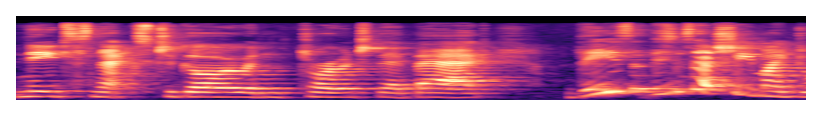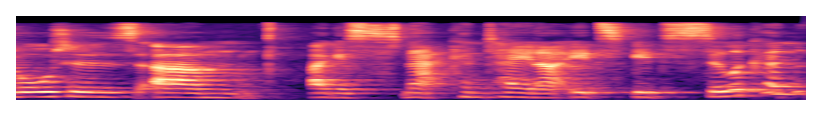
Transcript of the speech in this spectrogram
need snacks to go and throw into their bag, these this is actually my daughter's um, I guess snack container. It's it's silicon,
